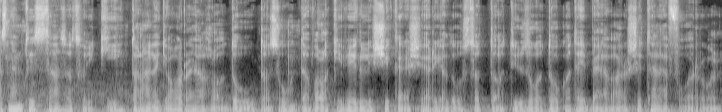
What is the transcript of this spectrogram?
Az nem tisztázott, hogy ki, talán egy arra elhaladó utazó, de valaki végül is sikeresen riadóztatta a tűzoltókat egy belvárosi telefonról.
